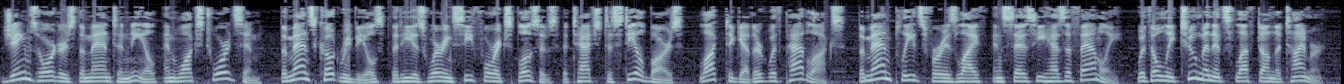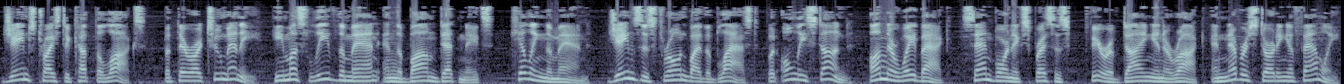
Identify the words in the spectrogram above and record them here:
James orders the man to kneel and walks towards him. The man's coat reveals that he is wearing C4 explosives attached to steel bars, locked together with padlocks. The man pleads for his life and says he has a family. With only two minutes left on the timer, James tries to cut the locks, but there are too many. He must leave the man and the bomb detonates, killing the man. James is thrown by the blast, but only stunned. On their way back, Sanborn expresses fear of dying in Iraq and never starting a family.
